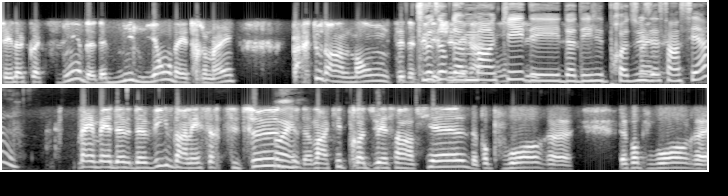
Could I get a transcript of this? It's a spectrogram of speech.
c'est, le quotidien de, millions d'êtres humains partout dans le monde. Tu veux dire de manquer des, de, des produits ben, essentiels? Ben, ben de, de vivre dans l'incertitude, de manquer de produits essentiels, de pas pouvoir euh, de pas pouvoir euh,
